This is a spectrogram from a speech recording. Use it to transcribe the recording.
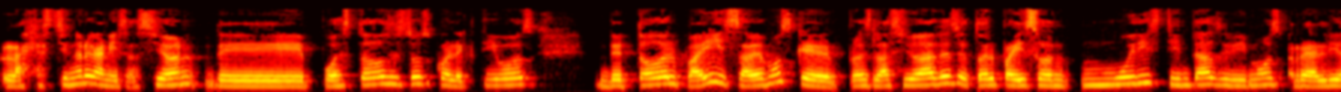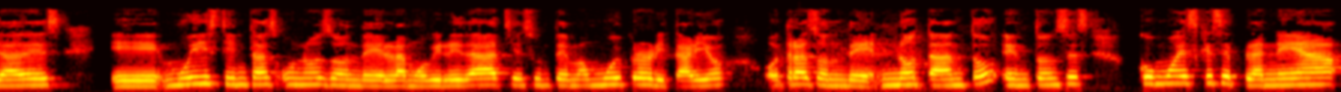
la gestión y organización de pues todos estos colectivos de todo el país. Sabemos que pues, las ciudades de todo el país son muy distintas, vivimos realidades eh, muy distintas, unos donde la movilidad sí es un tema muy prioritario, otras donde no tanto. Entonces, ¿cómo es que se planea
